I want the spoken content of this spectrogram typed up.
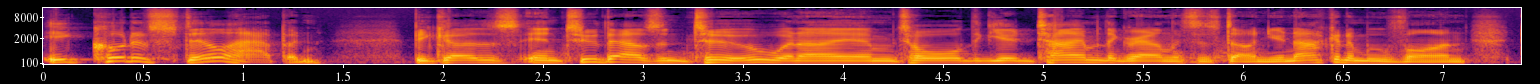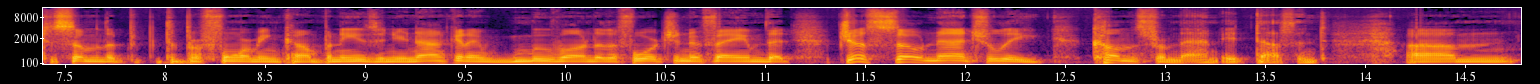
it could have still happened. Because in 2002, when I am told your time in the groundlings is done, you're not going to move on to some of the, the performing companies, and you're not going to move on to the fortune of fame that just so naturally comes from that. It doesn't. Um,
